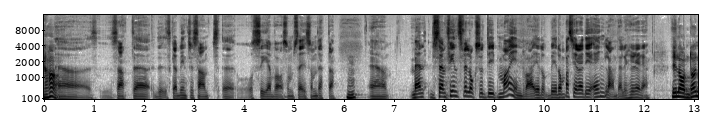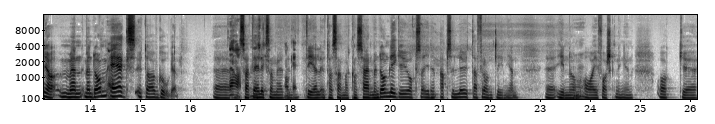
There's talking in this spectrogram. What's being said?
Uh, så att uh, det ska bli intressant uh, att se vad som sägs om detta. Mm. men sen finns väl också DeepMind? Va? Är, de, är de baserade i England, eller hur är det? I London, ja. Men, men de ja. ägs av Google. Jaha, så att det är liksom en okay. del av samma koncern. Men de ligger ju också i den absoluta frontlinjen eh, inom mm. AI-forskningen. Och eh,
